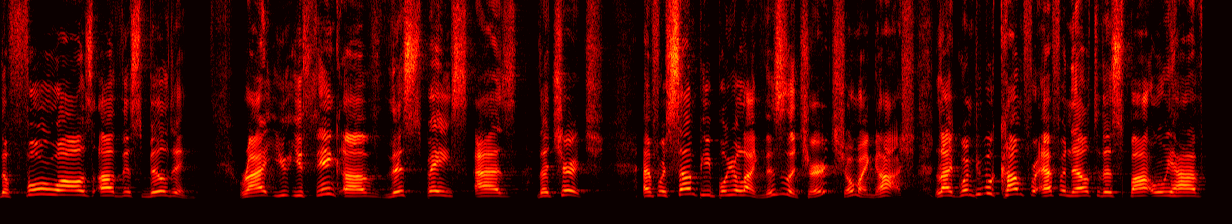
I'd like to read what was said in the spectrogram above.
the four walls of this building, right? You, you think of this space as the church. And for some people, you're like, this is a church? Oh my gosh. Like when people come for FNL to this spot where we have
